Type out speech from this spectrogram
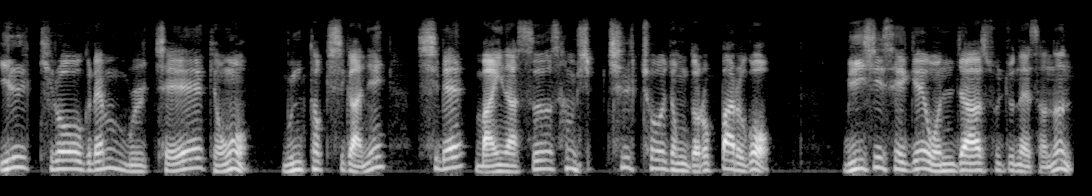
1kg 물체의 경우 문턱 시간이 10의 마이너스 37초 정도로 빠르고 미시 세계 원자 수준에서는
